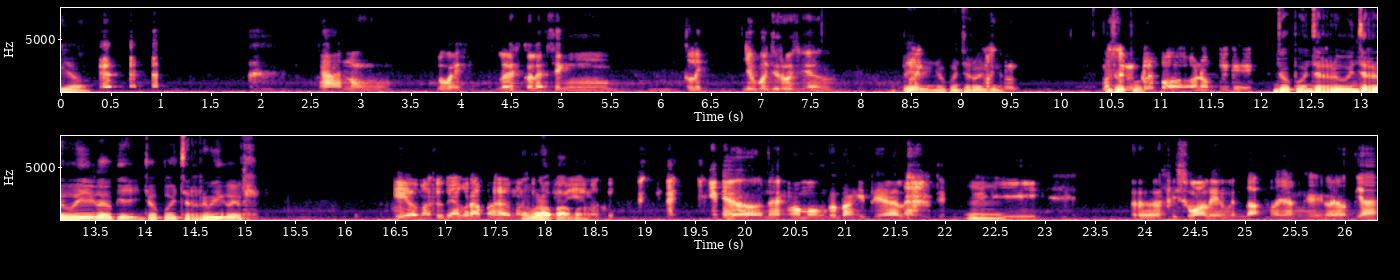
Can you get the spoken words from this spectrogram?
iya. nganu luwe luwe golek sing klik jaba jero sih aku. Piye nyoba jero iki? Mesin Jopo. klip kok ono klike Nyoba jero jero iki koyo piye? Nyoba jero iki koyo piye? Iya, maksudnya aku ora paham. Aku ora paham. ini, ini ya nek ngomong tentang ideal ide Hmm. iki eh, visualnya tak bayangke kayak dia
